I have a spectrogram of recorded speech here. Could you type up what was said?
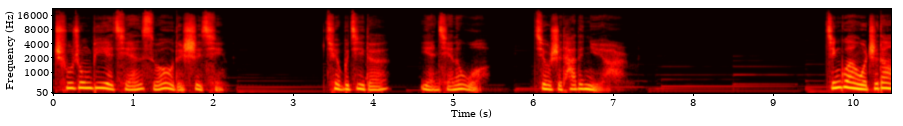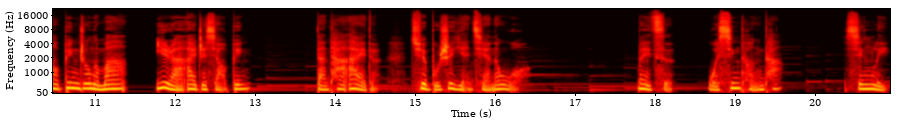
初中毕业前所有的事情，却不记得眼前的我就是他的女儿。尽管我知道病中的妈依然爱着小兵，但她爱的却不是眼前的我。为此，我心疼他，心里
